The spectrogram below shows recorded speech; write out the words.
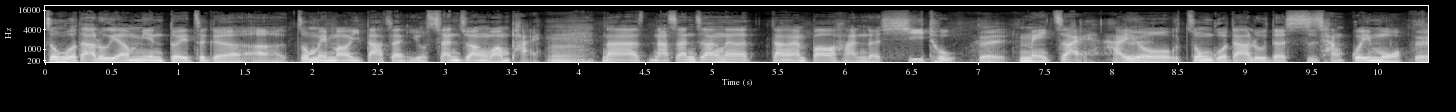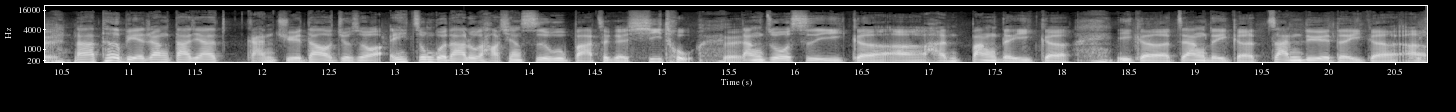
中国大陆要面对这个呃中美贸易大战，有三张王牌。嗯，那哪三张呢？当然包含了稀土、对美债，还有中国大陆的市场规模。对，那特别让大家感觉到，就是说，哎，中国大陆好像似乎把这个稀土当做是一个呃很棒的一个一个这样的一个战略的一个呃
